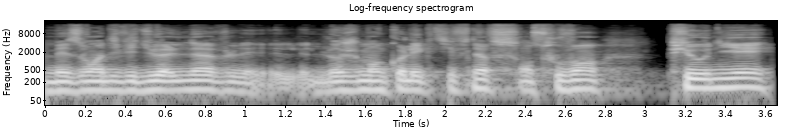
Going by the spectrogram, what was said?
les maisons individuelles neuves, les, logements collectifs neufs sont souvent pionniers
